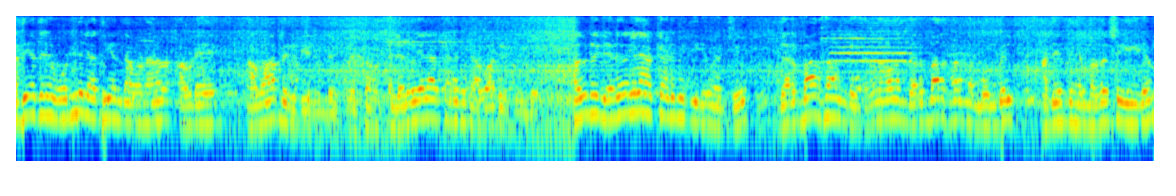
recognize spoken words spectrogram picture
അദ്ദേഹത്തിന് ഒന്നിലധികം തവണ അവിടെ അവാർഡ് കിട്ടിയിട്ടുണ്ട്. ലളിതകല അക്കാദമിക്ക് അവാർഡ് കിട്ടിയിട്ടുണ്ട്. അതുകൊണ്ട് ലളിതകല അക്കാദമി തീരുമാനിച്ചു ദർബാർ ഹാളിന്റെ എറണാകുളം ദർബാർ ഹാളിന്റെ മുമ്പിൽ അദ്ദേഹത്തിന്റെ മൃതശരീരം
